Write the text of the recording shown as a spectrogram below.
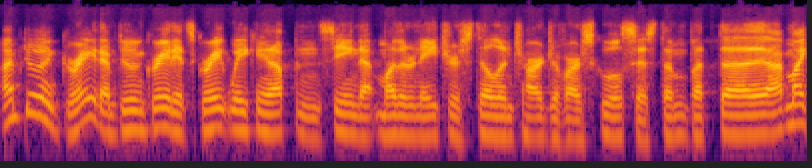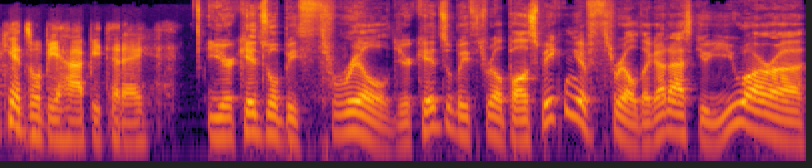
I'm doing great. I'm doing great. It's great waking up and seeing that Mother Nature is still in charge of our school system. But uh, my kids will be happy today. Your kids will be thrilled. Your kids will be thrilled, Paul. Speaking of thrilled, I got to ask you. You are a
